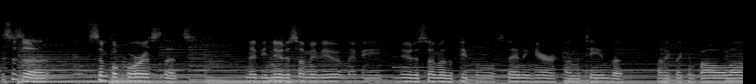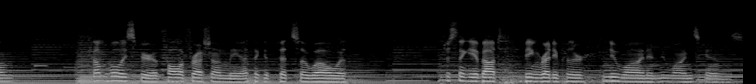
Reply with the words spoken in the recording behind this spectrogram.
This is a simple chorus that's maybe new to some of you, maybe new to some of the people standing here on the team, but I think they can follow along. Come, Holy Spirit, fall afresh on me. I think it fits so well with just thinking about being ready for new wine and new wineskins.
